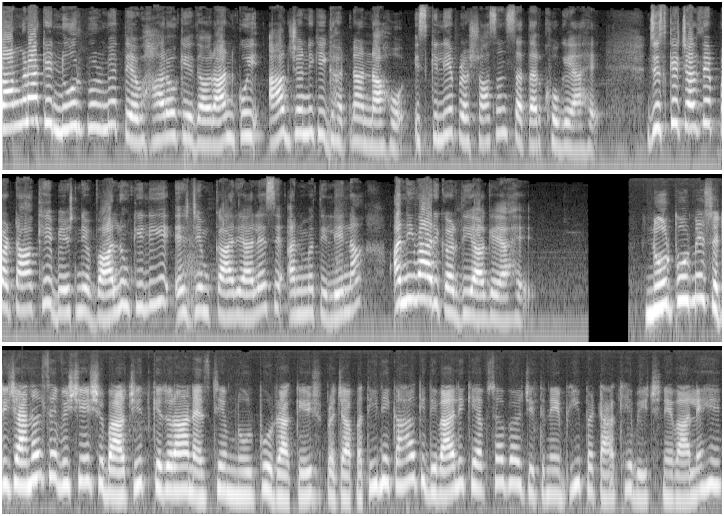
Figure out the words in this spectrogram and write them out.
कांगड़ा के नूरपुर में त्योहारों के दौरान कोई आगजनी की घटना न हो, इसके लिए प्रशासन सतर्क हो गया है। जिसके चलते पटाखे बेचने वालों के लिए एसडीएम कार्यालय से अनुमति लेना अनिवार्य कर दिया गया है। नूरपुर में सिटी चैनल से विशेष बातचीत के दौरान एसडीएम नूरपुर राकेश प्रजापति ने कहा कि दिवाली के अवसर पर जितने भी पटाखे बेचने वाले हैं,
